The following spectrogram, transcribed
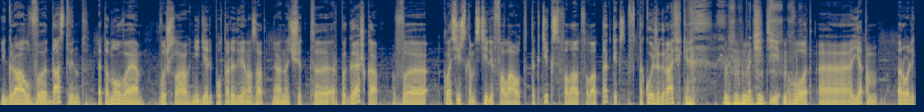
играл в Dustwind. Это новая вышла недели полторы-две назад. Э, значит, э, РПГшка в классическом стиле Fallout Tactics, Fallout, Fallout Tactics, в такой же графике, почти. Вот. Э, я там ролик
